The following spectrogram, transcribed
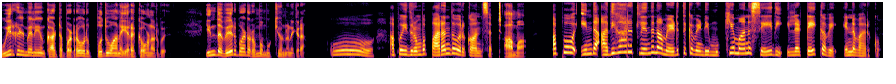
உயிர்கள் மேலேயும் காட்டப்படுற ஒரு பொதுவான இரக்க உணர்வு. இந்த வேறுபாடு ரொம்ப முக்கியம்னு நினைக்கிறேன். ஓ! அப்போ இது ரொம்ப பரந்த ஒரு கான்செப்ட். ஆமா. அப்போ இந்த அதிகாரத்திலேருந்து நாம எடுத்துக்க வேண்டிய முக்கியமான செய்தி இல்ல டேக்கவே என்னவா இருக்கும்?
